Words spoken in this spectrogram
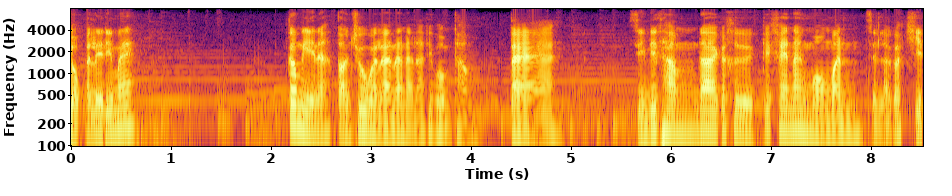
จบๆไปเลยดีไหม ก็มีนะตอนช่วงเวลานั้นนะที่ผมทำแต่สิ่งที่ทำได้ก็คือแค่แค่นั่งมองมัน เสร็จแล้วก็คิด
